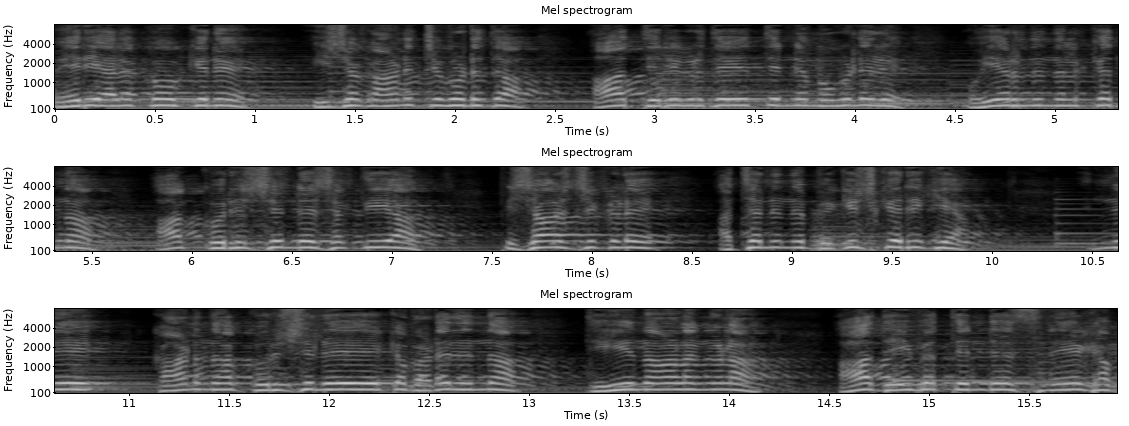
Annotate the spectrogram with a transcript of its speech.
മേരി അലക്കോക്കിന് ഈശോ കാണിച്ചു കൊടുത്ത ആ തിരുഹൃദയത്തിന്റെ മുകളിൽ ഉയർന്നു നിൽക്കുന്ന ആ കുരിശിന്റെ ശക്തിയാ പിശാചുക്കളെ അച്ഛൻ ഇന്ന് ബഹിഷ്കരിക്കുക. ഇന്ന് കാണുന്ന കുരിശിലേക്ക് വടരുന്ന തീനാളങ്ങളാണ് ആ ദൈവത്തിന്റെ സ്നേഹം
